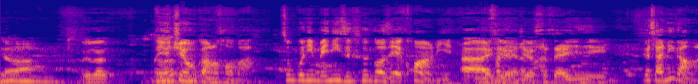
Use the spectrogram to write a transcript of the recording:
晓得伐？搿个那有句话讲了好嘛，中国人每年人口高侪一块行钿，啊，就发就十三亿人，搿啥人讲个？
